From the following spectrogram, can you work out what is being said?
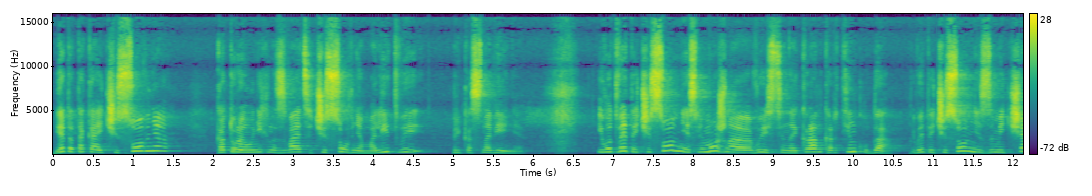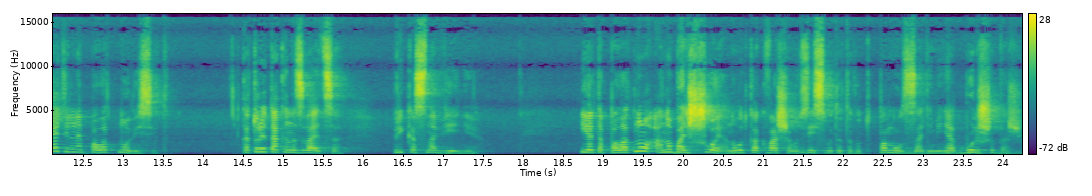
И это такая часовня, которая у них называется часовня молитвы прикосновения – и вот в этой часовне, если можно вывести на экран картинку, да, в этой часовне замечательное полотно висит, которое так и называется «Прикосновение». И это полотно, оно большое, оно вот как ваше, вот здесь вот это вот понос сзади меня, больше даже.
